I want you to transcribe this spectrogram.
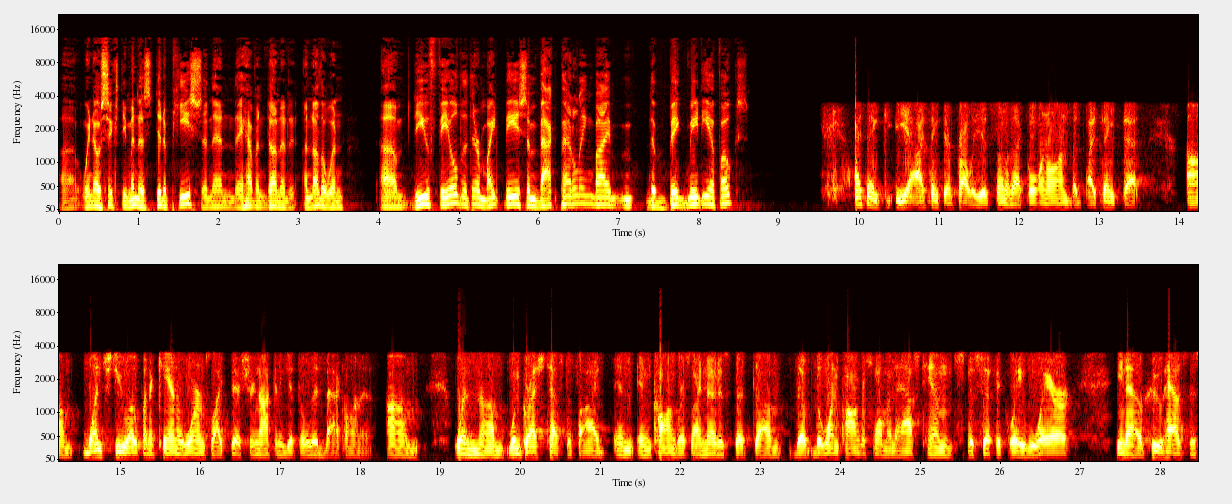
Uh, we know 60 Minutes did a piece, and then they haven't done it, another one Um, do you feel that there might be some backpedaling by the big media folks? I think, yeah, I think there probably is some of that going on, but I think that um, once you open a can of worms like this, you're not going to get the lid back on it. Um, when um, when Grusch testified in, in Congress, I noticed that um, the the one congresswoman asked him specifically where, you know, who has this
